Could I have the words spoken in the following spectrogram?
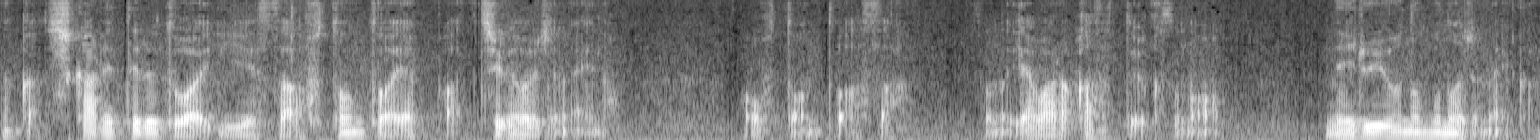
なんか敷かれてるとはいえさ、布団とはやっぱ違うじゃないの。お布団とはさ、その柔らかさというかその、寝る用のものじゃないから。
